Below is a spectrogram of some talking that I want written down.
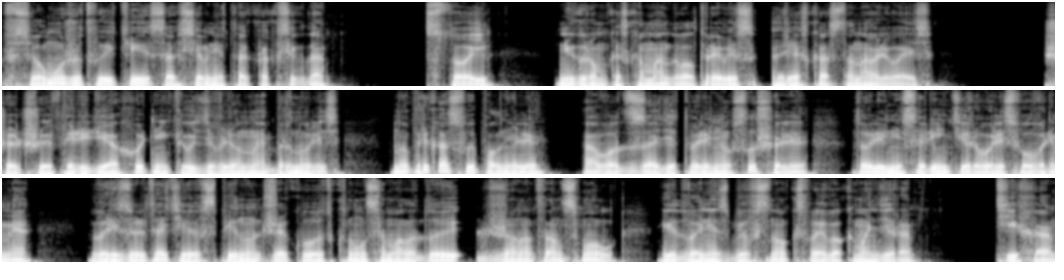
все может выйти совсем не так, как всегда. «Стой!» — негромко скомандовал Трэвис, резко останавливаясь. Шедшие впереди охотники удивленно обернулись, но приказ выполнили, а вот сзади то ли не услышали, то ли не сориентировались вовремя. В результате в спину Джеку уткнулся молодой Джонатан Смол, едва не сбив с ног своего командира. «Тихо!»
